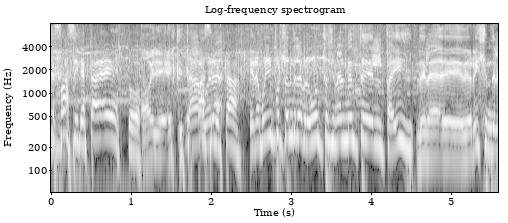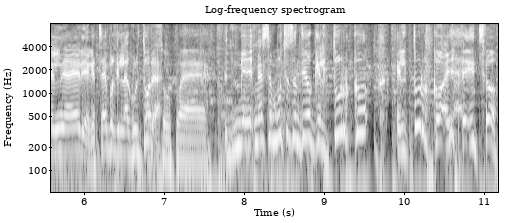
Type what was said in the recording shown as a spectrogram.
¡Qué fácil está esto! Oye, es que estaba fácil buena. está. Era muy importante la pregunta finalmente del país, de, la- de- de origen de la línea aérea, ¿cachai? Porque la cultura. Por supuesto. Me, me hace mucho sentido que el turco, el turco haya dicho,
